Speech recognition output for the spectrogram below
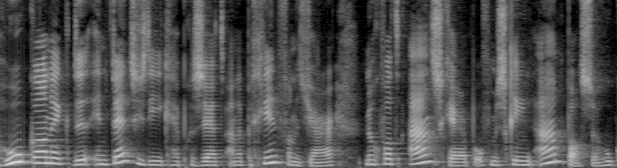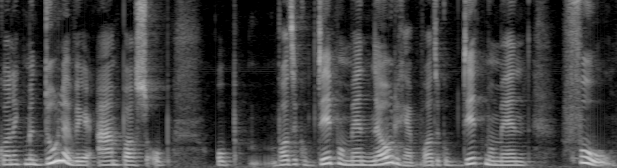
Hoe kan ik de intenties die ik heb gezet aan het begin van het jaar nog wat aanscherpen of misschien aanpassen? Hoe kan ik mijn doelen weer aanpassen op, op wat ik op dit moment nodig heb, wat ik op dit moment voel?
